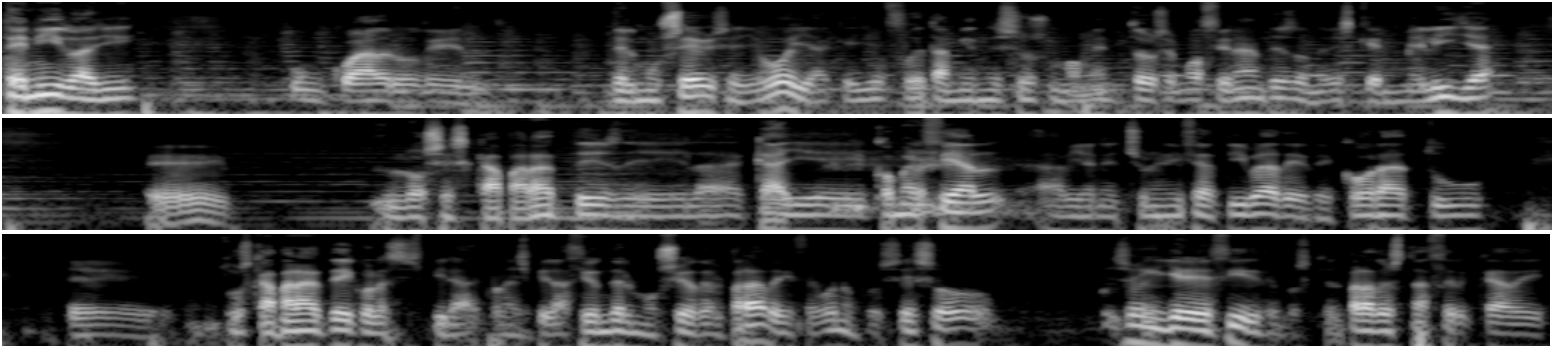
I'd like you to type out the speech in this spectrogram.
tenido allí un cuadro del, del, museo y se llevó, y aquello fue también de esos momentos emocionantes donde ves que en Melilla eh, los escaparates de la calle comercial habían hecho una iniciativa de decora tu, eh, tu escaparate con, la inspiración del Museo del Prado. Y dice, bueno, pues eso ¿Eso qué quiere decir? Pues que el Prado está cerca de,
